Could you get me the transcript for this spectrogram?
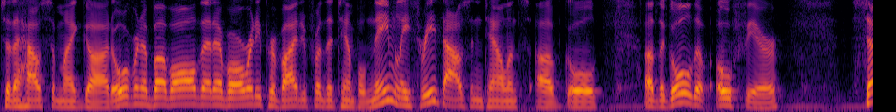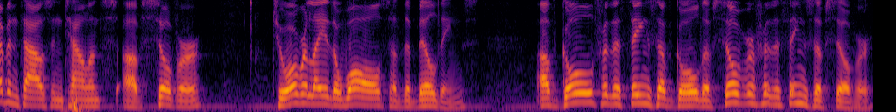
to the house of my God, over and above all that I've already provided for the temple, namely 3,000 talents of gold, of the gold of Ophir, 7,000 talents of silver to overlay the walls of the buildings, of gold for the things of gold, of silver for the things of silver.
